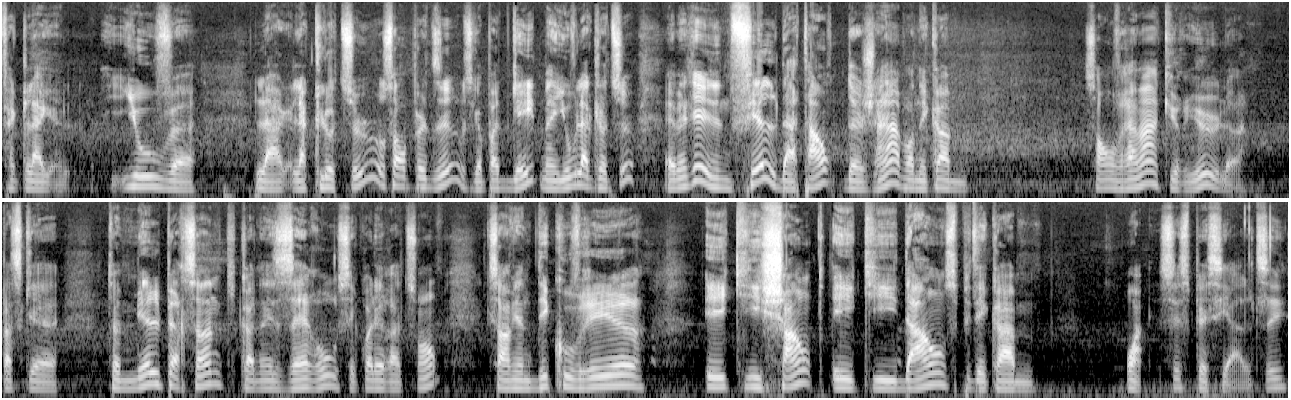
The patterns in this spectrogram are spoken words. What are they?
fait que la- il ouvre. euh, La, clôture, si on peut dire, parce qu'il n'y a pas de gate, mais il ouvre la clôture. Et maintenant, il y a une file d'attente de gens, on est comme. Ils sont vraiment curieux, là. Parce que t'as 1000 personnes qui connaissent zéro c'est quoi les rats swamp, qui s'en viennent découvrir et qui chantent et qui dansent, puis t'es comme. Ouais, c'est spécial, tu sais.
